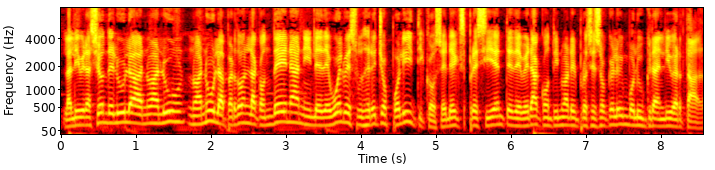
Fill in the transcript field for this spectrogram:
La liberación de Lula no, anula perdón, la condena ni le devuelve sus derechos políticos. El expresidente deberá continuar el proceso que lo involucra en libertad.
